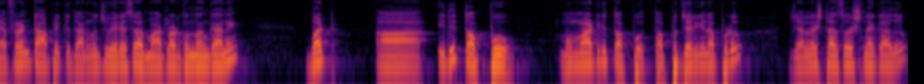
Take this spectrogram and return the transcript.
డిఫరెంట్ టాపిక్ దాని గురించి వేరేసారి మాట్లాడుకుందాం కానీ. బట్ ఇది తప్పు. ముమ్మాటికి తప్పు. తప్పు జరిగినప్పుడు జర్నలిస్ట్ అసోసియేషనే కాదు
